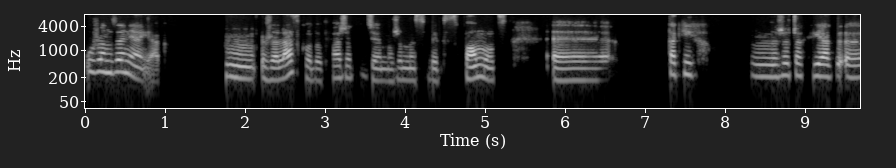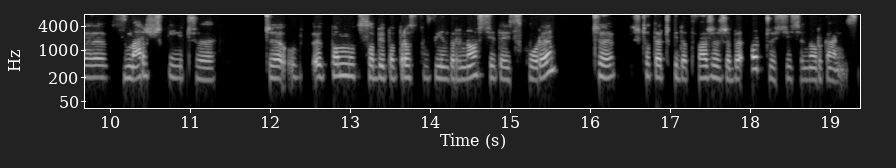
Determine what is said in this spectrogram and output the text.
urządzenia jak mm, żelazko do twarzy, gdzie możemy sobie wspomóc w takich mm, rzeczach jak zmarszczki czy czy y, pomóc sobie po prostu w jędrności tej skóry, czy szczoteczki do twarzy, żeby oczyścić ten organizm.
